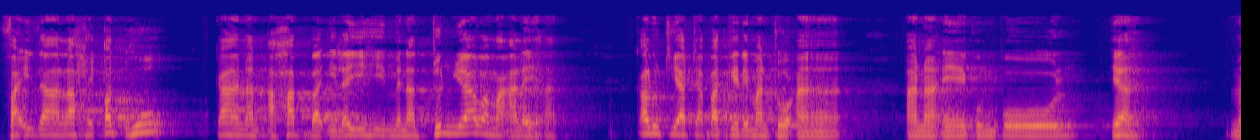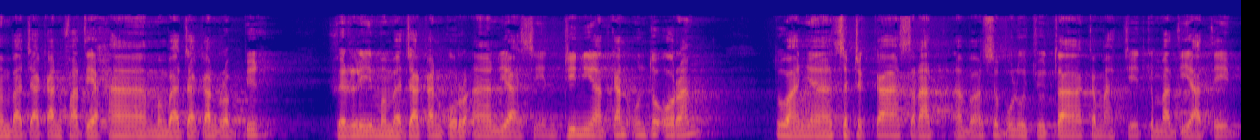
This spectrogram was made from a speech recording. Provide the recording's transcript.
Fa'idha lahiqathu kanan ahabba ilaihi minat dunya wa ma'alaiha. Kalau dia dapat kiriman doa, anaknya kumpul, ya, membacakan fatihah, membacakan Rabbih, Firli membacakan Quran, Yasin, diniatkan untuk orang tuanya sedekah serat apa 10 juta ke masjid ke mati yatim.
